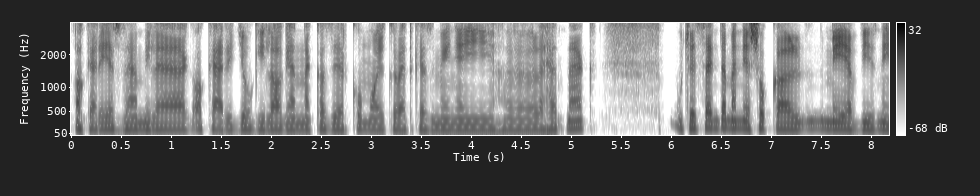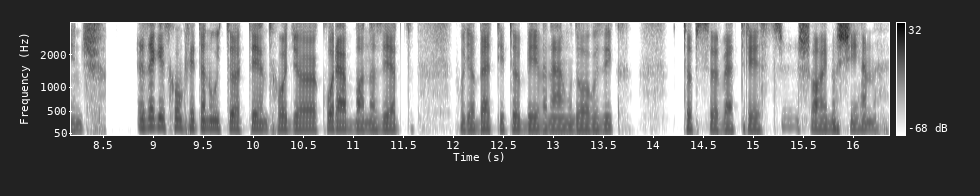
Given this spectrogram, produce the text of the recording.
Akár érzelmileg, akár így jogilag ennek azért komoly következményei uh, lehetnek. Úgyhogy szerintem ennél sokkal mélyebb víz nincs. Ez egész konkrétan úgy történt, hogy korábban azért, hogy a Betty több éven nálunk dolgozik, többször vett részt sajnos ilyen,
